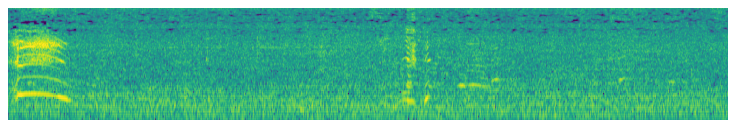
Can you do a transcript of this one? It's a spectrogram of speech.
Ha ha ha.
